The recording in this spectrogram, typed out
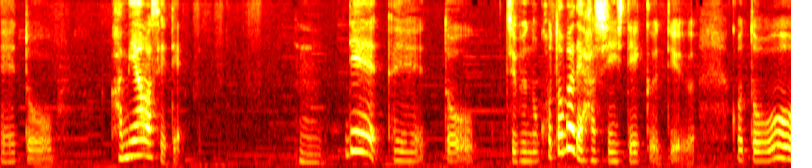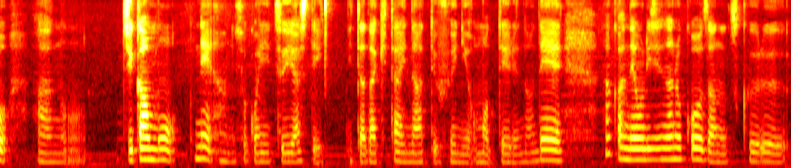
えーと、噛み合わせて、うん、で、えーと自分の言葉で発信していくっていうことをあの時間もねあのそこに費やしていただきたいなっていうふうに思っているのでなんかねオリジナル講座の作る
